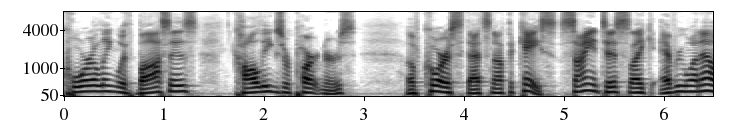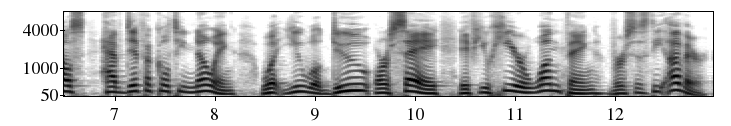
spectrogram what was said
quarreling with bosses, colleagues, or partners. Of course, that's not the case. Scientists, like everyone else, have difficulty knowing what you will do or say if you hear one thing versus the other.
